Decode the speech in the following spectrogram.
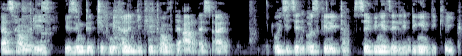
That's how it is using the technical indicator of the RSI which is an oscillator serving as a leading indicator.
